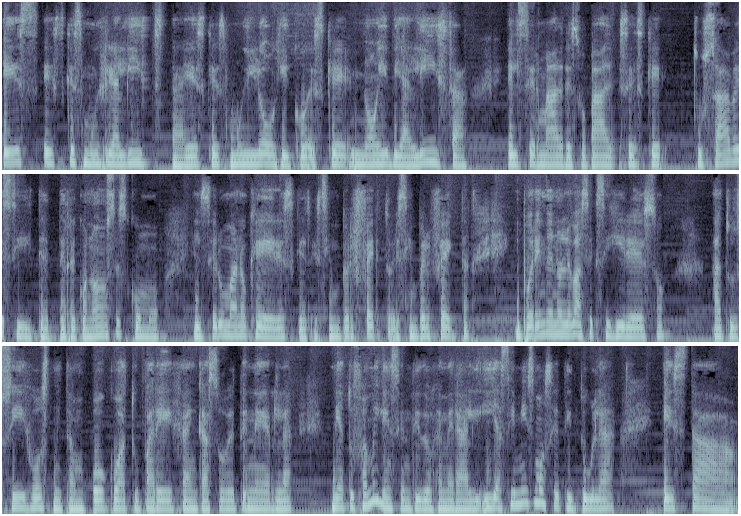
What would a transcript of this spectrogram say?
es, es que es muy realista, es que es muy lógico, es que no idealiza el ser madres o padres, es que tú sabes y te, te, reconoces como el ser humano que eres, que eres imperfecto, eres imperfecta, y por ende no le vas a exigir eso a tus hijos, ni tampoco a tu pareja en caso de tenerla, ni a tu familia en sentido general. Y asimismo se titula esta,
